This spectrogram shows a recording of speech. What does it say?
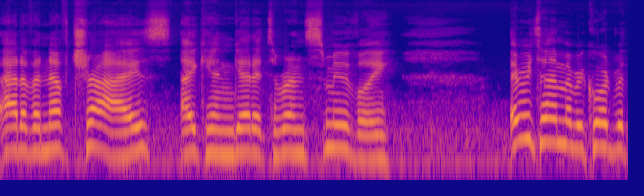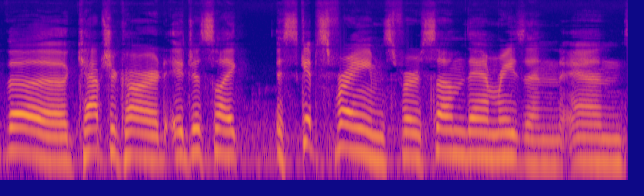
out of enough tries, I can get it to run smoothly. Every time I record with the capture card, it just like it skips frames for some damn reason, and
